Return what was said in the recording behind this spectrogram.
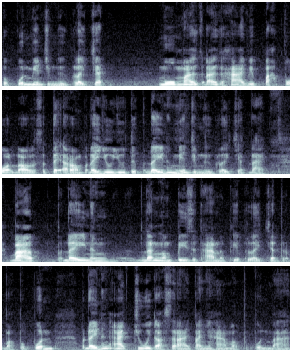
ប្រពន្ធមានជំងឺផ្លូវចិត្តមួម៉ៅក្តៅក្រហាយវាប៉ះពាល់ដល់សតិអារម្មណ៍ប្តីយូរយូរទៅប្តីនឹងមានជំងឺផ្លូវចិត្តដែរបើប្តីនឹងដឹងអំពីស្ថានភាពផ្លូវចិត្តរបស់ប្រពន្ធប្តីនឹងអាចជួយដោះស្រាយបញ្ហារបស់ប្រពន្ធបាន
